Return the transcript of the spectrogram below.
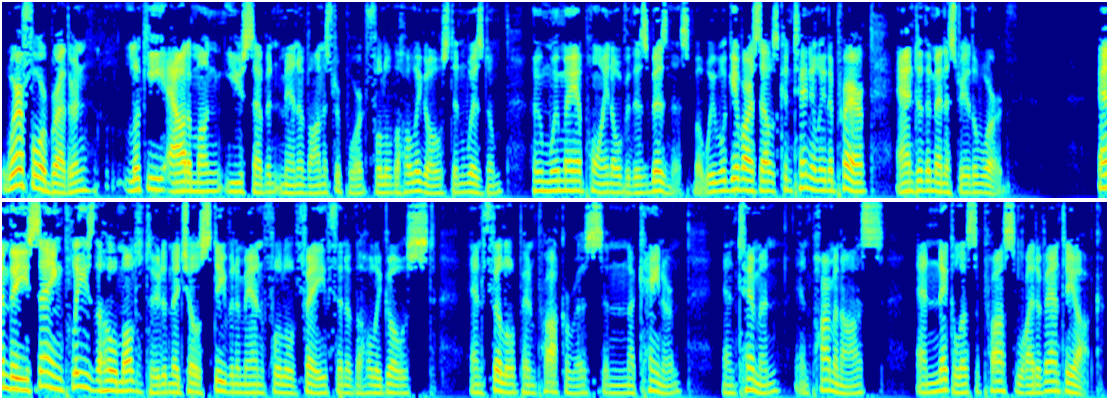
Wherefore, brethren, look ye out among you seven men of honest report, full of the Holy Ghost and wisdom, whom we may appoint over this business. But we will give ourselves continually to prayer and to the ministry of the word. And the saying pleased the whole multitude, and they chose Stephen, a man full of faith and of the Holy Ghost, and Philip, and Prochorus, and Nicanor, and Timon, and Parmenas, and Nicholas, a proselyte of Antioch,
